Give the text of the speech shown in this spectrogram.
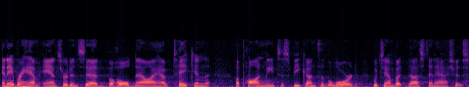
And Abraham answered and said, Behold, now I have taken upon me to speak unto the Lord, which am but dust and ashes.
